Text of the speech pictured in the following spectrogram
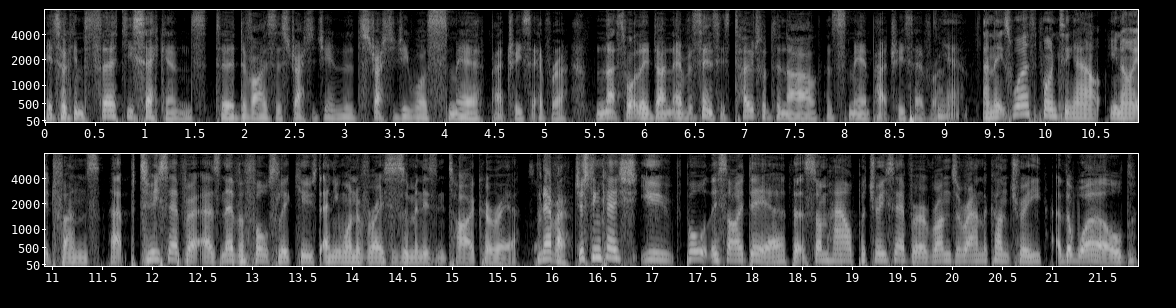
it took him 30 seconds to devise the strategy, and the strategy was smear Patrice Evra, and that's what they've done ever since. It's total denial and smear Patrice Evra. Yeah, and it's worth pointing out, United fans, that Patrice Evra has never falsely accused anyone of racism in his entire career. Never. Just in case you've bought this idea that somehow Patrice Evra runs around the country, uh, the world,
